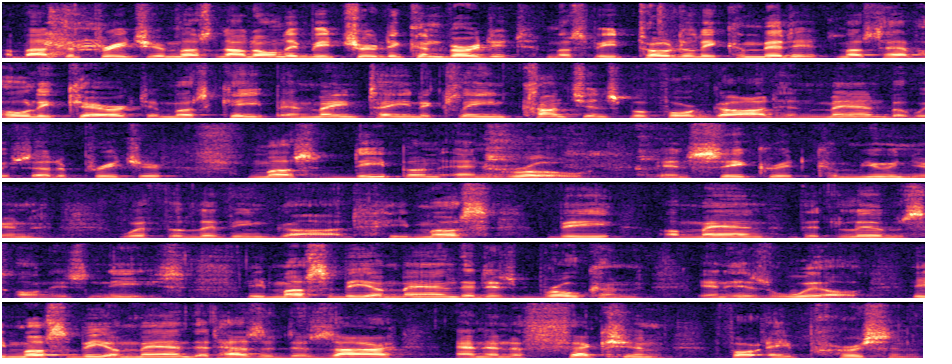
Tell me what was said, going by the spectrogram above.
about the preacher must not only be truly converted, must be totally committed, must have holy character, must keep and maintain a clean conscience before God and man, but we said a preacher must deepen and grow in secret communion with the living God. He must be a man that lives on his knees. He must be a man that is broken in his will. He must be a man that has a desire and an affection for a person.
